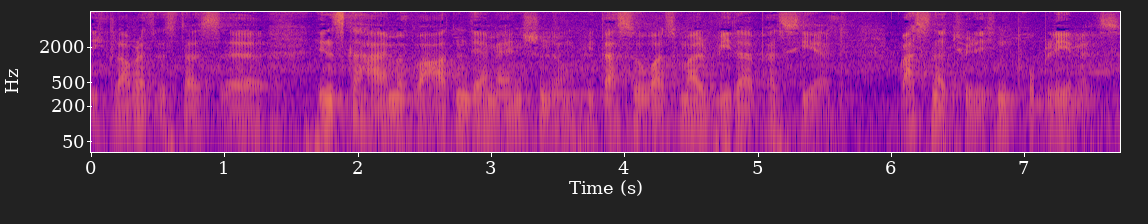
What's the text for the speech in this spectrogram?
ich glaube, das ist das äh, insgeheime Warten der Menschen irgendwie, dass sowas mal wieder passiert. Was natürlich ein Problem ist.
